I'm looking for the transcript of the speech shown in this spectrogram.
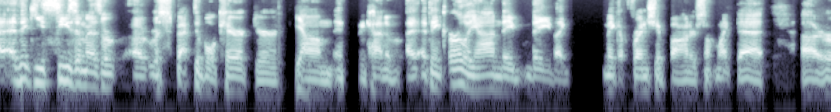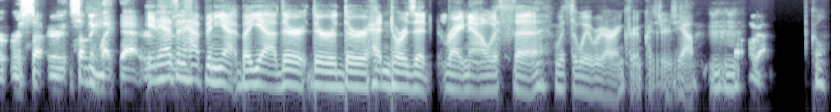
I think he sees him as a, a respectable character. Yeah. Um, and kind of, I, I, think early on they they like make a friendship bond or something like that, uh, or or, so, or something like that. Or, it hasn't happened yet, but yeah, they're they're they're heading towards it right now with the with the way we are in Crow Inquisitors. Yeah. Mm-hmm. Okay. Cool.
